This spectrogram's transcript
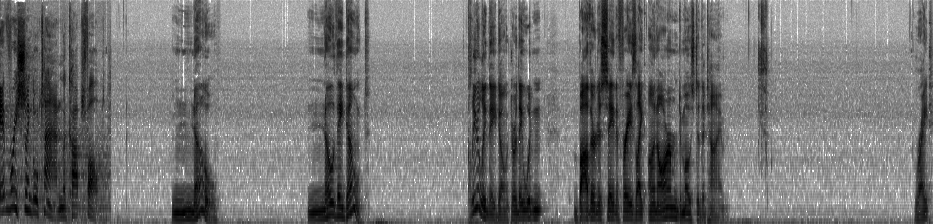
every single time, the cop's fault. No. No, they don't. Clearly they don't, or they wouldn't bother to say the phrase like unarmed most of the time. Right?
